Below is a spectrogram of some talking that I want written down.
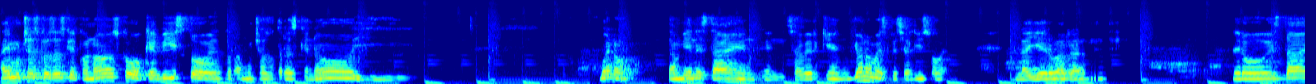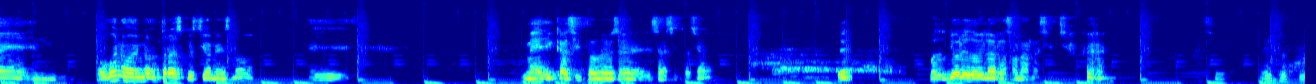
hay muchas cosas que conozco, que he visto, muchas otras que no, y bueno, también está en, saber quién, yo no me especializo en, la hierba realmente, pero está en, o bueno, en otras cuestiones, ¿no? Eh, médicas y toda esa, situación. Pero pues, yo le doy la razón a la ciencia. Eso sí.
